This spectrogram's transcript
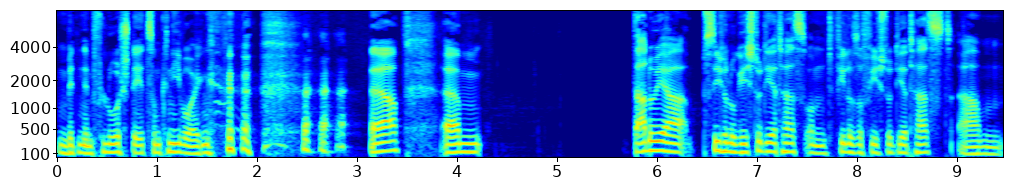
mitten im Flur stehe zum Kniebeugen. ja, ähm, da du ja Psychologie studiert hast und Philosophie studiert hast, ähm,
